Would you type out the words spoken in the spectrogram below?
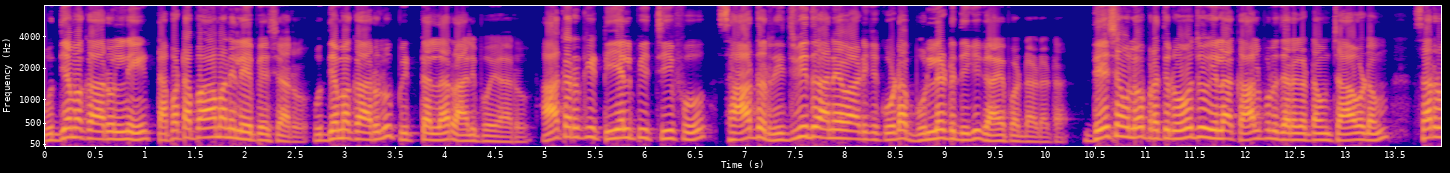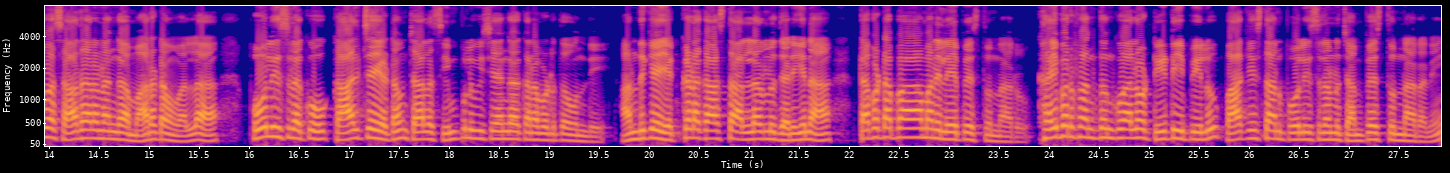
ఉద్యమకారుల్ని టపటపామని లేపేశారు. ఉద్యమకారులు పిట్టల్లా రాలిపోయారు. ఆఖరుకి టీఎల్పీ చీఫ్ సాద్ రిజ్విద్ అనేవాడికి కూడా బుల్లెట్ దిగి గాయపడ్డాడట. దేశంలో ప్రతిరోజు ఇలా కాల్పులు జరగటం చావడం సర్వసాధారణంగా మారటం వల్ల పోలీసులకు కాల్చేయటం చాలా సింపుల్ విషయంగా కనబడుతూ ఉంది. అందుకే ఎక్కడ కాస్త అల్లర్లు జరిగినా టపటపామని లేపేస్తున్నారు. ఖైబర్ ఫంక్తుంక్వాలో టీటీపీలు పాకిస్తాన్ పోలీసులను చంపేస్తున్నారని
